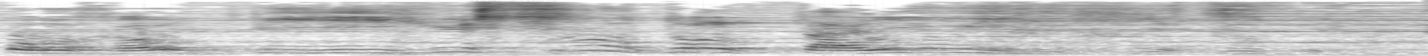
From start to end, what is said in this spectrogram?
落后，必须始终占有一席之地。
